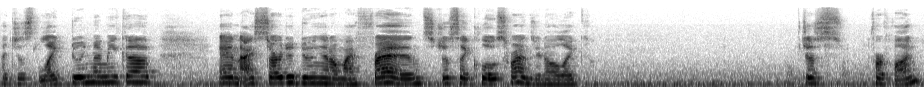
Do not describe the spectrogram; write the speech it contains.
I just liked doing my makeup and i started doing it on my friends just like close friends you know like just for fun.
